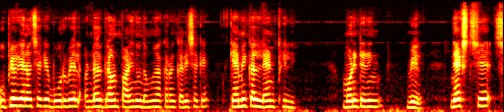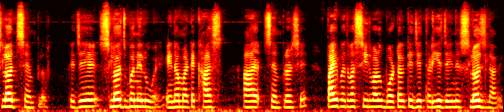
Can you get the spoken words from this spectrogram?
ઉપયોગ એનો છે કે બોરવેલ, અંડરગ્રાઉન્ડ પાણીનું નમૂનાકરણ કરી શકે, chemical land filling, monitoring well. Next છે સ્લજ સેમ્પલર, કે જે સ્લજ બનેલું હોય, એના માટે ખાસ આ સેમ્પલર છે. પાઇપ અથવા સીલવાળું બોટલ કે જે તળિયે જઈને સ્લજ લાવે.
